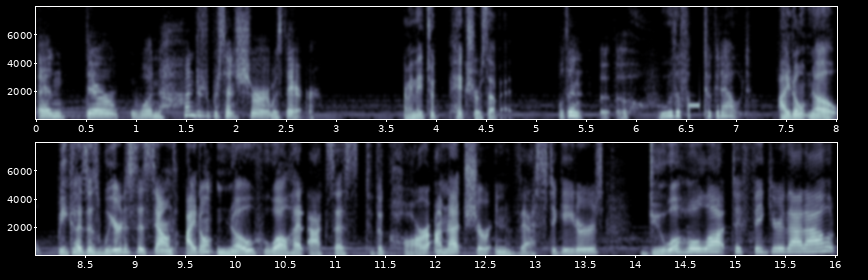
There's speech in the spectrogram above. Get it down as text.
And they're 100% sure it was there. I mean, they took pictures of it. Well, then, uh, who the f took it out? I don't know. Because as weird as this sounds, I don't know who all had access to the car. I'm not sure investigators do a whole lot to figure that out.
